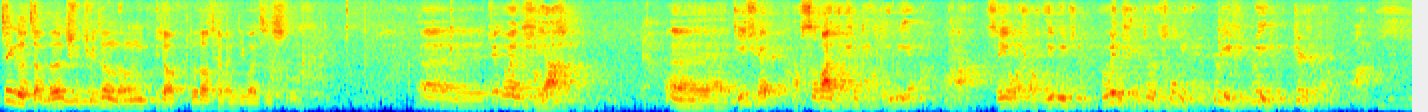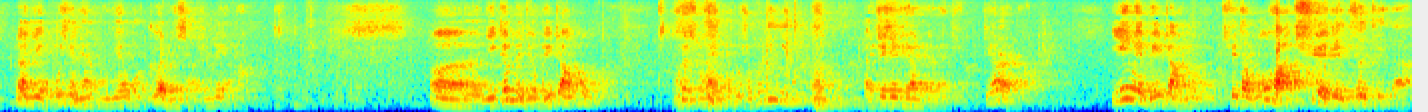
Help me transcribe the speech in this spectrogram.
这个怎么去举证能比较得到裁判机关支持？呃，这个问题啊，呃，的确啊，司法解释给回避了啊，所以我说回避之问题就是聪明人，睿睿智者。让你有无限联想空间，我个人想是这样啊。呃，你根本就没账目，会损害股东什么利益呢？哎，执行权没问题。第二个，因为没账目，所以他无法确定自己的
